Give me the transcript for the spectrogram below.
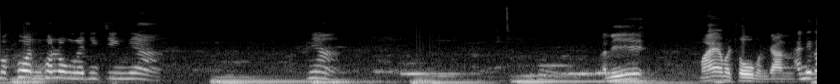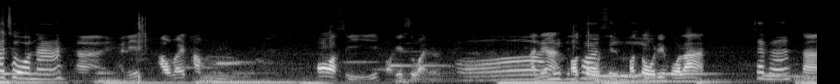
มาพ่นเขาลงเลยจริง ๆ เนี่ย เนี่ยโอ้โหอันนี้ไม้เอามาโชว์เหมือนกัน อันนี้ก็โชว์นะ ใช่ อันนี้เอาไว้ทำพ่อสีของที่สวน อ๋ออัอันเนี้ยเป็นเขาโตพ่อที่เขาโตที่โคราช ใช่ไหม ใช่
